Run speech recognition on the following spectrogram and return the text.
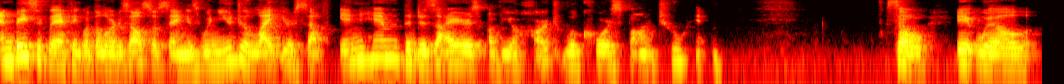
and basically I think what the Lord is also saying is when you delight yourself in him, the desires of your heart will correspond to him. So it will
